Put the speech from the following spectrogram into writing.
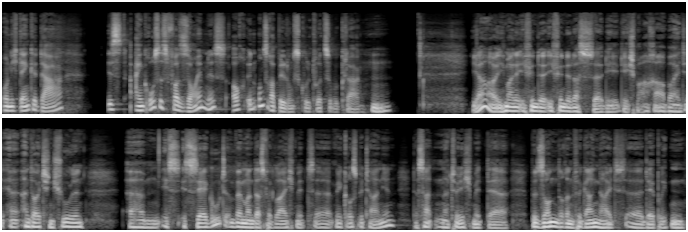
Und ich denke, da ist ein großes Versäumnis auch in unserer Bildungskultur zu beklagen. Mhm. Ja, ich meine, ich finde, ich finde, dass äh, die, die Spracharbeit äh, an deutschen Schulen ähm, ist, ist sehr gut, wenn man das vergleicht mit, äh, mit Großbritannien. Das hat natürlich mit der besonderen Vergangenheit äh, der Briten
